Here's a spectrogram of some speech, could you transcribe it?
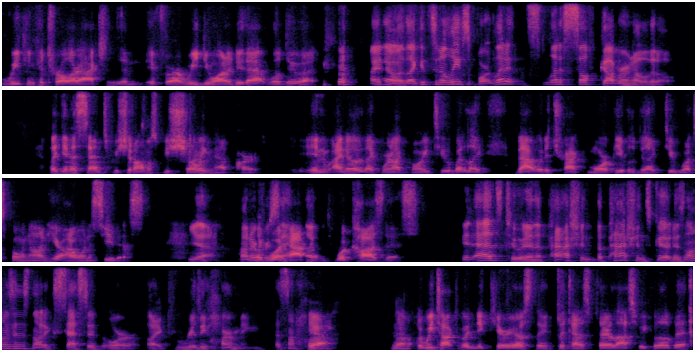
we can control our actions, and if we do want to do that, we'll do it. I know, like it's an elite sport. Let it let us self-govern a little. like in a sense, we should almost be showing that part. And I know like we're not going to, but like that would attract more people to be like, dude, what's going on here? I want to see this. Yeah, hundred Like percent. what happened? what caused this? it adds to it, and the passion. The passion's good as long as it's not excessive or like really harming. That's not harming. Yeah. No, but we talked about Nick Kyrgios, the, the tennis player, last week a little bit,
